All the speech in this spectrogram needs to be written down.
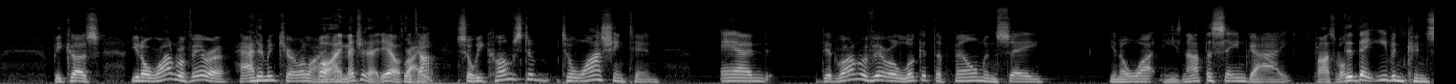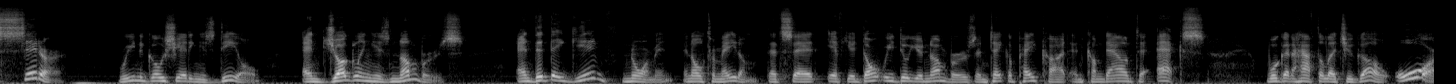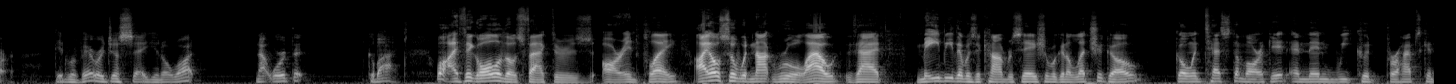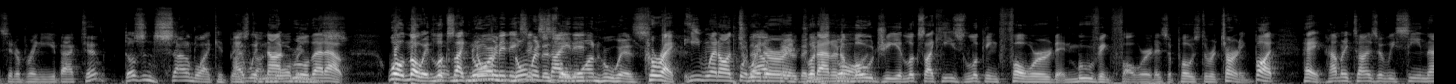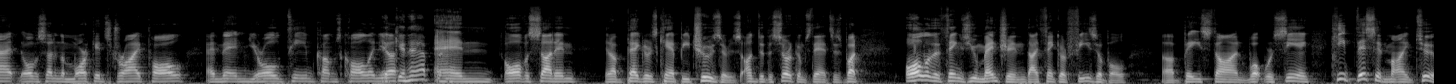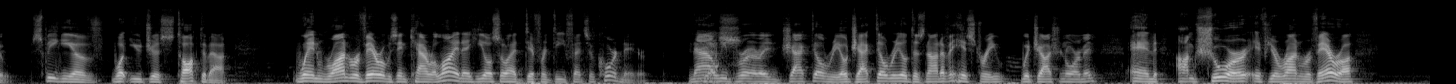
Because, you know, Ron Rivera had him in Carolina. Well, I mentioned that, yeah, off the right? top. So he comes to, to Washington, and did Ron Rivera look at the film and say, you know what, he's not the same guy? Possible. Did they even consider renegotiating his deal and juggling his numbers? And did they give Norman an ultimatum that said, if you don't redo your numbers and take a pay cut and come down to X, we're going to have to let you go? Or did Rivera just say, you know what, not worth it? Goodbye. Well, I think all of those factors are in play. I also would not rule out that maybe there was a conversation we're going to let you go, go and test the market, and then we could perhaps consider bringing you back too. Doesn't sound like it but I would not rule that out. Well, no, it looks like Norman- Norman, Norman is is the excited. one who has correct. He went on Twitter and put out an gone. emoji. It looks like he's looking forward and moving forward as opposed to returning. But hey, how many times have we seen that? All of a sudden, the market's dry, Paul, and then your old team comes calling you. It can happen. And all of a sudden, you know, beggars can't be choosers under the circumstances. But all of the things you mentioned, I think, are feasible uh, based on what we're seeing. Keep this in mind too. Speaking of what you just talked about, when Ron Rivera was in Carolina, he also had different defensive coordinator. Now Yes. he brought in Jack Del Rio. Jack Del Rio does not have a history with Josh Norman, and I'm sure if you're Ron Rivera,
